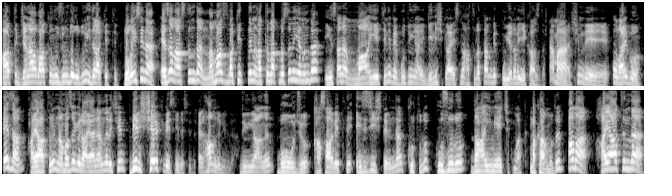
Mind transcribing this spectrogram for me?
artık Cenab-ı Hakk'ın huzurunda olduğunu idrak ettin. Dolayısıyla ezan aslında namaz vakitlerinin hatırlatmasının yanında insana mahiyetini ve bu dünyaya geliş gayesini hatırlatan bir uyarı ve ikazdır. Ama şimdi olay bu. Ezan hayatını namaza göre ayarlayanlar için bir şevk vesilesidir. Elhamdülillah. Dünyanın boğucu, kasavetli, ezici işlerinden kurtulup huzuru daimeye çıkmak makamıdır. Ama hayatında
